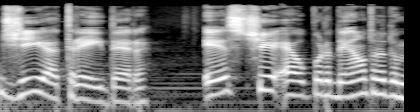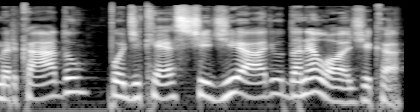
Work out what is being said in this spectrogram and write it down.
dia, trader! Este é o Por Dentro do Mercado, podcast diário da Nelógica.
